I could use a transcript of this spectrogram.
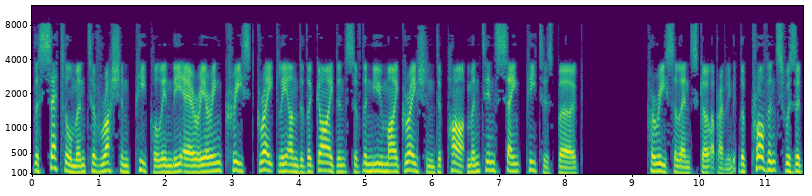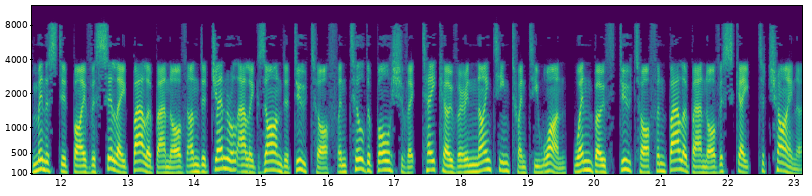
the settlement of Russian people in the area increased greatly under the guidance of the new Migration Department in St. Petersburg. The province was administered by Vasily Balabanov under General Alexander Dutov until the Bolshevik takeover in 1921, when both Dutov and Balabanov escaped to China.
